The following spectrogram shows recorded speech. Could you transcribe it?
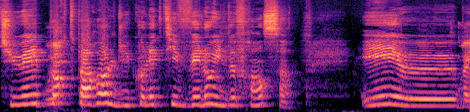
Tu es porte-parole du collectif Vélo Île-de-France. Et euh, bah,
